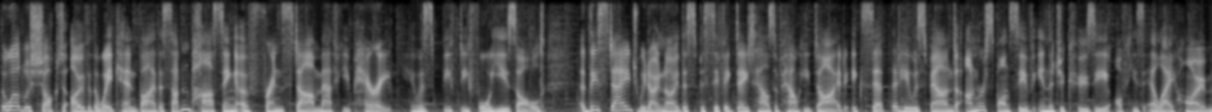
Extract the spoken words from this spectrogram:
The world was shocked over the weekend by the sudden passing of Friends star Matthew Perry. He was 54 years old. At this stage, we don't know the specific details of how he died, except that he was found unresponsive in the jacuzzi of his LA home.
